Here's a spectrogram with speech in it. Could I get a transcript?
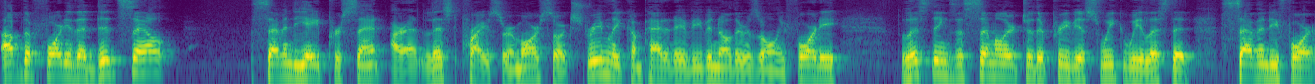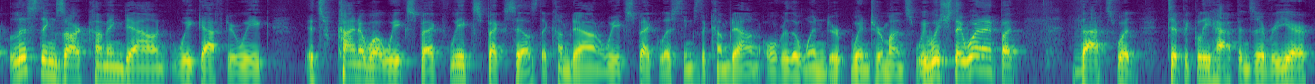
Of the 40 that did sell, 78% are at list price or more, so extremely competitive, even though there was only 40. Listings is similar to the previous week. We listed 74. Listings are coming down week after week. It's kind of what we expect. We expect sales to come down. We expect listings to come down over the winter, winter months. We wish they wouldn't, but that's what typically happens every year.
